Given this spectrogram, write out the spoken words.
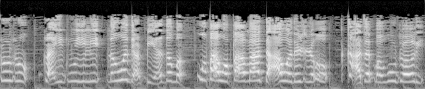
叔叔，转移注意力，能问点别的吗？我怕我爸妈打我的时候卡在防护装里。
